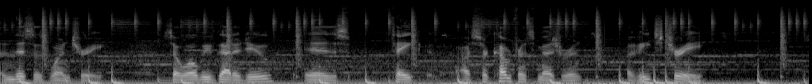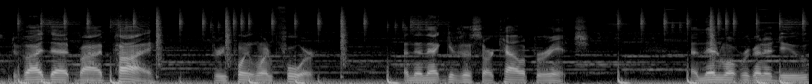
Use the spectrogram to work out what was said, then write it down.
and this is one tree. So what we've got to do is take a circumference measurement of each tree, divide that by pi, 3.14, and then that gives us our caliper inch. And then what we're going to do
